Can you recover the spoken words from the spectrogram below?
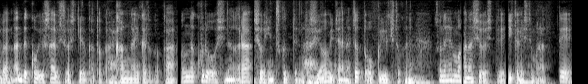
えばなんでこういうサービスをしてるかとか、はい。考え方とか、そんな苦労をしながら商品作ってるんですよ、みたいなちょっと奥行きとかね、その辺も話をして理解してもらって、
